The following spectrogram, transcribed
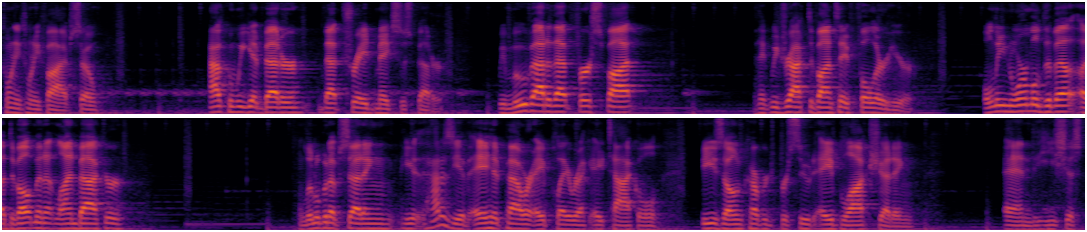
2025. So how can we get better? That trade makes us better. We move out of that first spot. I think we draft Devontae Fuller here. Only normal uh, development at linebacker. A little bit upsetting. He, how does he have A hit power, A play rec, A tackle, B zone coverage pursuit, A block shedding, and he's just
